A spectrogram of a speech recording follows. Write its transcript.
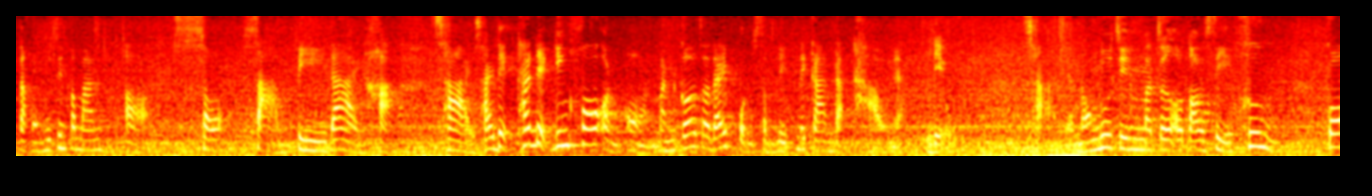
แต่ของยูจินประมาณสองสามปีได้ค่ะใช่ใช่เด็กถ้าเด็กยิ่งข้ออ่อนๆ มันก็จะได้ผลสำลิดในการดัดเท้าเนี่ยเร็วใช่ยน้องยูจินมาเจอเอาตอนสี่ครึ่งก็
